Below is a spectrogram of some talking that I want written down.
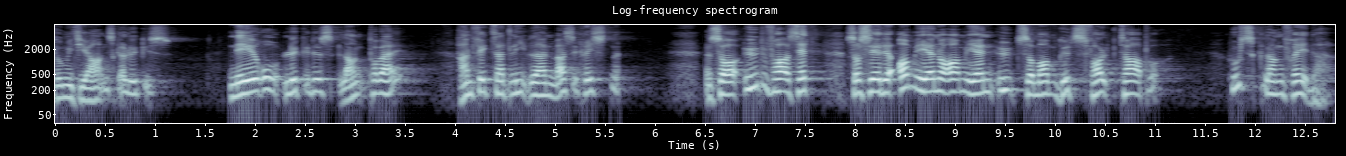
Domitian skal lykkes. Nero lykkedes langt på vei. Han fikk tatt livet av en masse kristne. Så utenfra sett så ser det om igjen og om igjen ut som om Guds folk taper. Husk langfredag.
